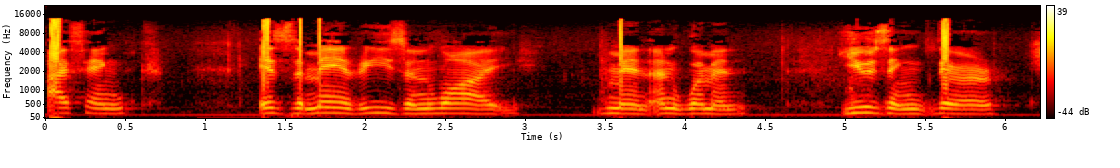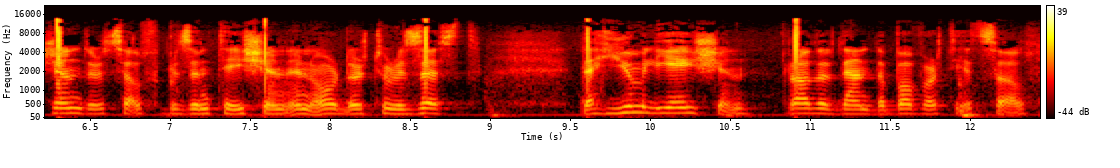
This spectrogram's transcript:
I think, is the main reason why men and women using their gender self representation in order to resist the humiliation rather than the poverty itself.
